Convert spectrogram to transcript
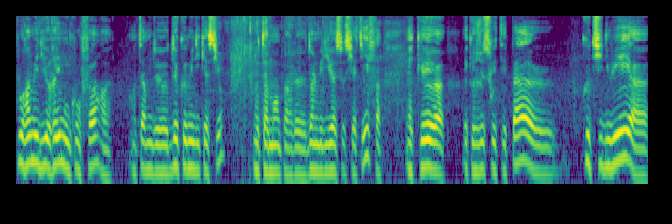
pour améliorer mon confort euh, en termes de, communication, notamment dans le milieu associatif, et que, euh, je ne souhaitais pas euh, continuer à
